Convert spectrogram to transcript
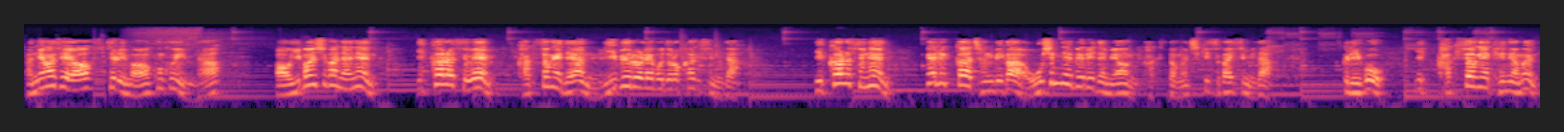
안녕하세요. 스트리머 쿵쿵입니다. 어, 이번 시간에는 이카루스 웸 각성에 대한 리뷰를 해보도록 하겠습니다. 이카루스는 혈액과 장비가 50레벨이 되면 각성을 시킬 수가 있습니다. 그리고 이 각성의 개념은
